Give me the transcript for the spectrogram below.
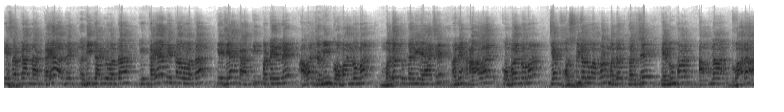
એ સરકારના કયા અધિકારીઓ હતા? એ કયા નેતાઓ હતા કે જે આ કાર્તિક પટેલને આવા જમીન કૌભાંડોમાં મદદ કરી રહ્યા છે? અને આવા કૌભાંડોમાં જ્યાં હોસ્પિટલોમાં પણ મદદ કરશે, તેનું પણ આપના દ્વારા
